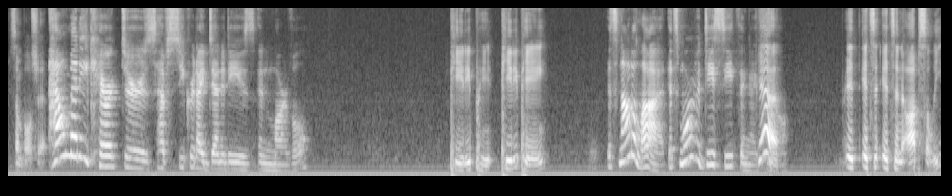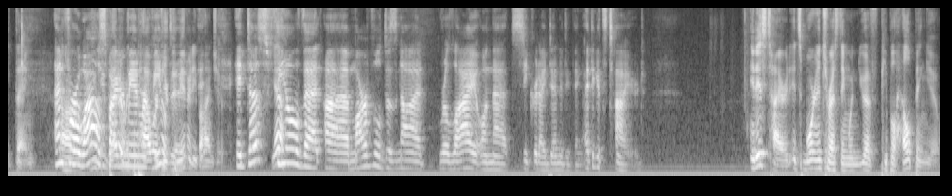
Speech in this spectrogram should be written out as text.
Some bullshit. How many characters have secret identities in Marvel? PDP. PDP. It's not a lot. It's more of a DC thing, I Yeah. feel. It, it's it's an obsolete thing. And for a Um, while, you do better with Spider-Man of your revealed it. community behind you. It does Yeah. feel that uh, Marvel does not rely on that secret identity thing. I think it's tired. It is tired. It's more interesting when you have people helping you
